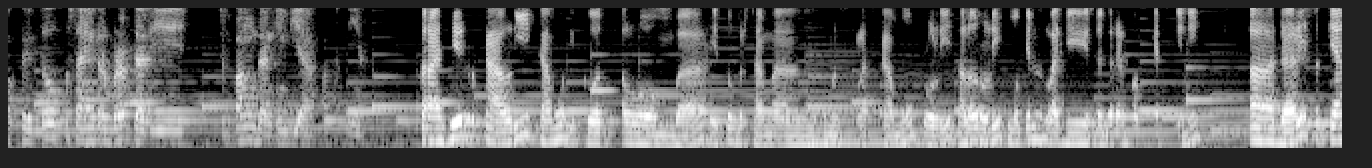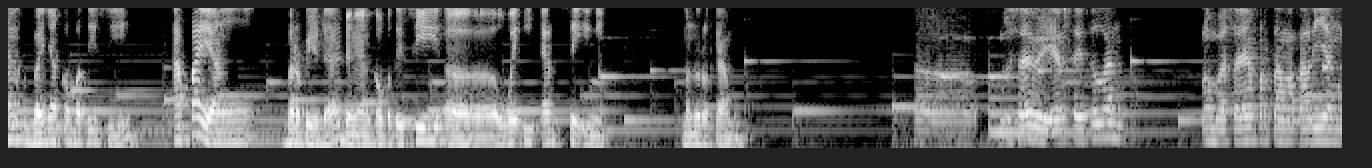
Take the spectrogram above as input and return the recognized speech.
Waktu itu pesaing terberat dari Jepang dan India pastinya. Terakhir kali kamu ikut lomba itu bersama teman sekelas kamu, Ruli. Halo Ruli, mungkin lagi dengerin podcast ini. Uh, dari sekian banyak kompetisi, apa yang berbeda dengan kompetisi uh, eh, WIRC ini menurut kamu? Uh, menurut saya WIRC itu kan lomba saya pertama kali yang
